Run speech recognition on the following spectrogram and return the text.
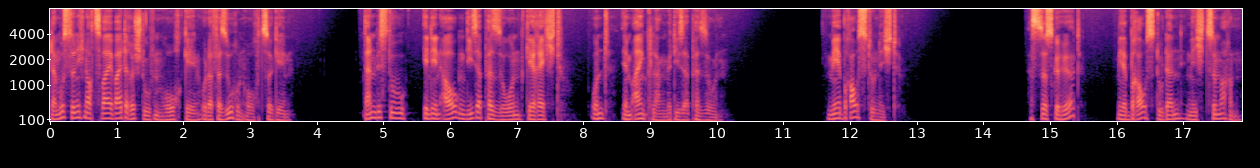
Da musst du nicht noch zwei weitere Stufen hochgehen oder versuchen hochzugehen. Dann bist du in den Augen dieser Person gerecht und im Einklang mit dieser Person. Mehr brauchst du nicht. Hast du das gehört? Mehr brauchst du dann nicht zu machen.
